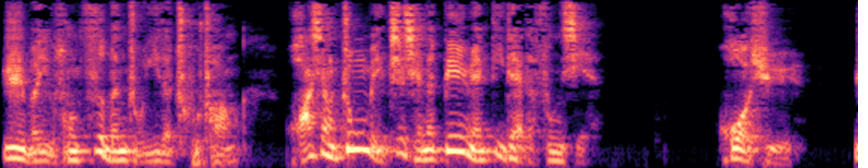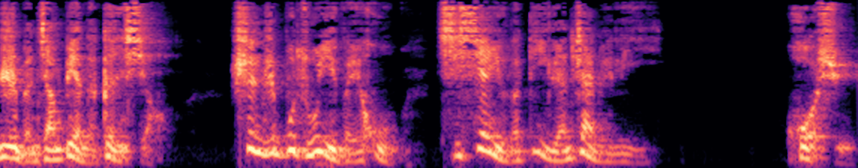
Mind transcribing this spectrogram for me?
日本有从资本主义的橱窗滑向中美之前的边缘地带的风险。或许日本将变得更小，甚至不足以维护其现有的地缘战略利益。或许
